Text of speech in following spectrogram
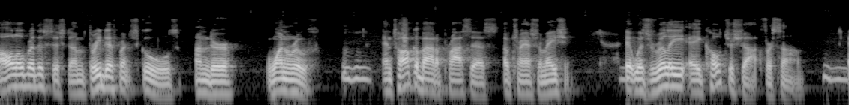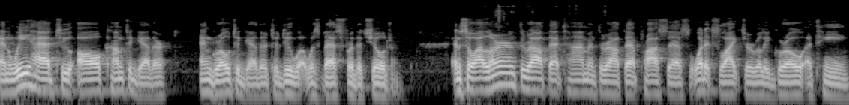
all over the system, three different schools under one roof, mm-hmm. and talk about a process of transformation. Mm-hmm. It was really a culture shock for some. Mm-hmm. And we had to all come together and grow together to do what was best for the children. And so I learned throughout that time and throughout that process what it's like to really grow a team,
